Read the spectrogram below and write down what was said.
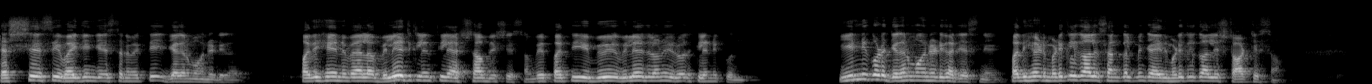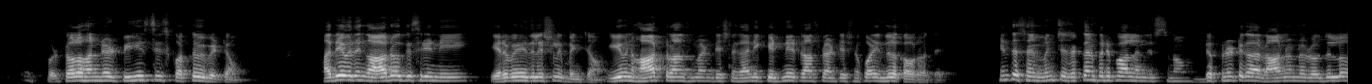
టెస్ట్ చేసి వైద్యం చేస్తున్న వ్యక్తి జగన్మోహన్ రెడ్డి గారు. పదిహేను వేల విలేజ్ క్లినిక్లు ఎస్టాబ్లిష్ చేస్తాం ప్రతి విలేజ్లోనూ ఈరోజు క్లినిక్ ఉంది. ఇవన్నీ కూడా జగన్మోహన్ రెడ్డి గారు చేసినాయి పదిహేడు మెడికల్ కాలేజ్ సంకల్పించి ఐదు మెడికల్ కాలేజ్ స్టార్ట్ చేస్తాం ట్వెల్వ్ హండ్రెడ్ పిహెచ్సిస్ కొత్తవి పెట్టాం. అదేవిధంగా ఆరోగ్యశ్రీని ఇరవై ఐదు లక్షలకు పెంచాం. ఈవెన్ హార్ట్ ట్రాన్స్ప్లాంటేషన్ కానీ కిడ్నీ ట్రాన్స్ప్లాంటేషన్ కూడా ఇందులో కవర్ అవుతాయి. ఇంత మంచి చక్కని పరిపాలన అందిస్తున్నాం. డెఫినెట్గా రానున్న రోజుల్లో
